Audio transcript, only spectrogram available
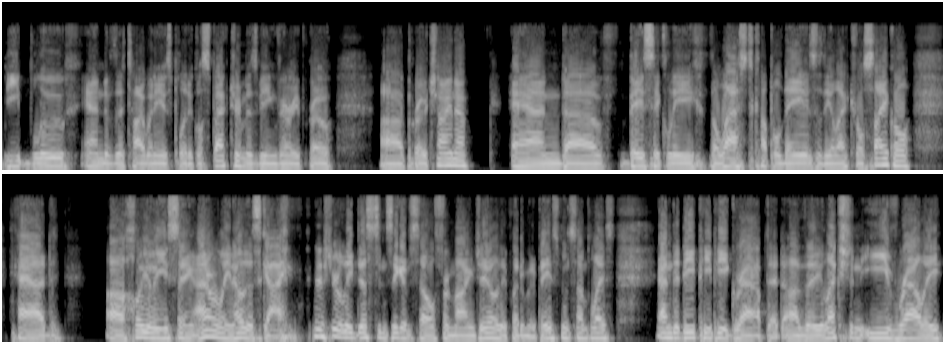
deep blue end of the Taiwanese political spectrum as being very pro uh, pro China. And uh, basically, the last couple days of the electoral cycle had uh, Hou Yu-ih saying, I don't really know this guy. He's really distancing himself from Ma Ying-jeou. They put him in a basement someplace. And the DPP grabbed it. Uh, the election eve rally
